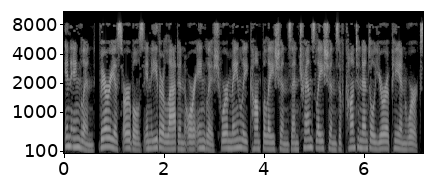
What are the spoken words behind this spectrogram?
In England, various herbals in either Latin or English were mainly compilations and translations of continental European works,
